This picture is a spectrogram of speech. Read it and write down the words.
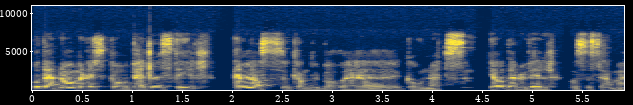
på denne har vi lyst på pedal-stil. Ellers så kan du bare go nuts. Gjør det du vil, og så ser vi.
